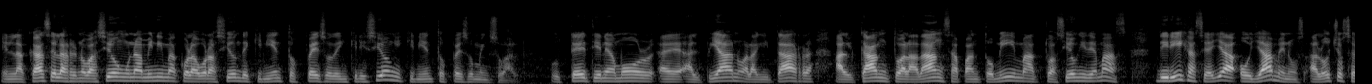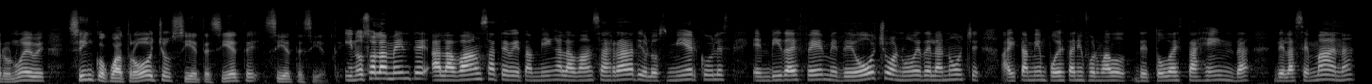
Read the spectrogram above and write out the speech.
en la Casa de la Renovación una mínima colaboración de 500 pesos de inscripción y 500 pesos mensual usted tiene amor eh, al piano, a la guitarra, al canto, a la danza, pantomima, actuación y demás, diríjase allá o llámenos al 809-548-7777. Y no solamente Alabanza TV, también Alabanza Radio los miércoles en Vida FM de 8 a 9 de la noche. Ahí también puede estar informado de toda esta agenda de la semana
